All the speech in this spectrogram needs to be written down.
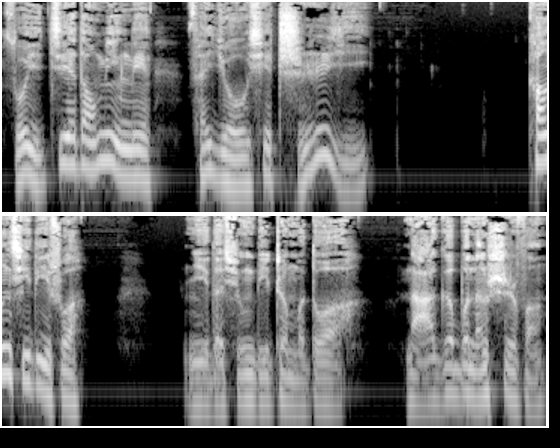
所以接到命令才有些迟疑。”康熙帝说：“你的兄弟这么多，哪个不能侍奉？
